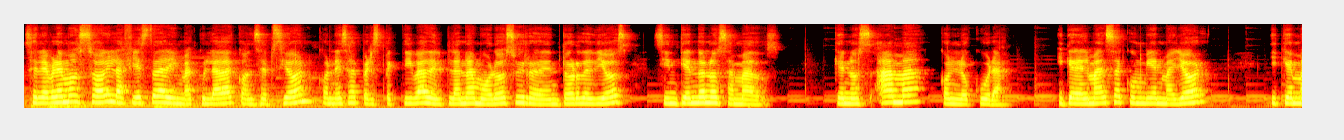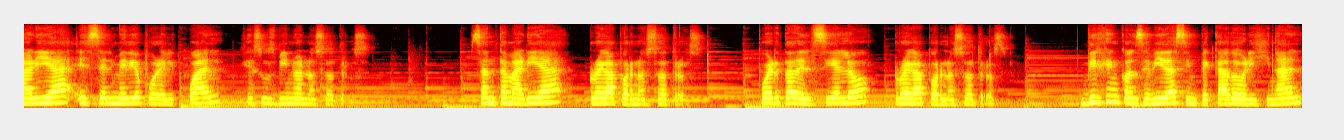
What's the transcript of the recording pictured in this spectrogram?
Celebremos hoy la fiesta de la Inmaculada Concepción con esa perspectiva del plan amoroso y redentor de Dios, sintiéndonos amados, que nos ama con locura y que del mal un bien mayor y que María es el medio por el cual Jesús vino a nosotros. Santa María, ruega por nosotros. Puerta del cielo, ruega por nosotros. Virgen concebida sin pecado original,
